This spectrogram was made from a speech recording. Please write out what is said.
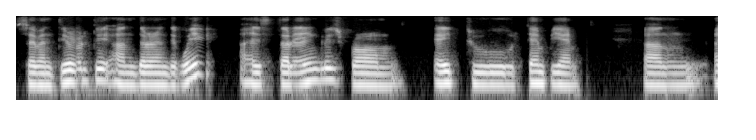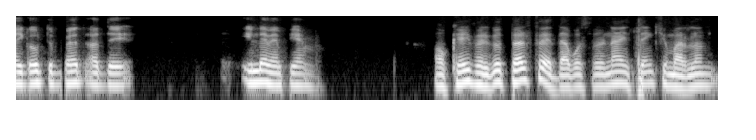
7.30 and during the week, I study English from 8 to 10 p.m. and I go to bed at the 11 p.m. Okay, very good, perfect. That was very nice. Thank you, Marlon.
